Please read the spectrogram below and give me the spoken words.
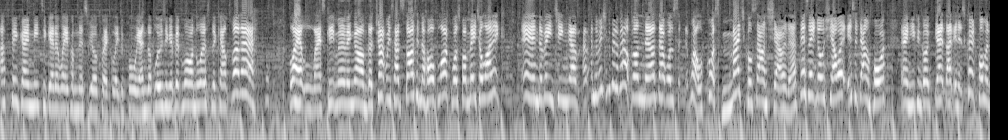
I think I need to get away from this real quickly before we end up losing a bit more on the listener count. But uh, let, let's keep moving on. The track we had starting the whole block was from Major Lanic. And arranging, uh, and arranging a bit of outrun there. That was, well, of course, magical sound shower there. This ain't no shower, it's a downpour. And you can go get that in its current form at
